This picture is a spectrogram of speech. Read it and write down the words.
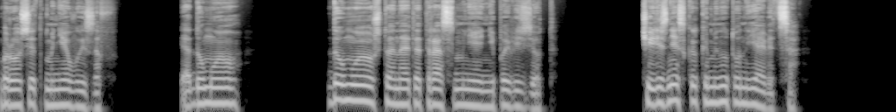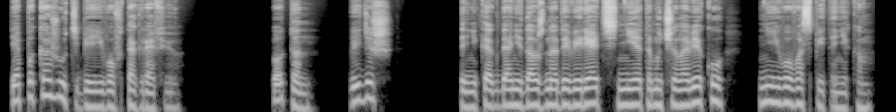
бросит мне вызов. Я думаю, думаю, что на этот раз мне не повезет. Через несколько минут он явится. Я покажу тебе его фотографию. Вот он, видишь? Ты никогда не должна доверять ни этому человеку, ни его воспитанникам.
